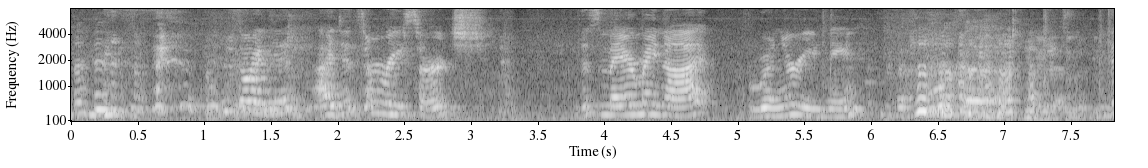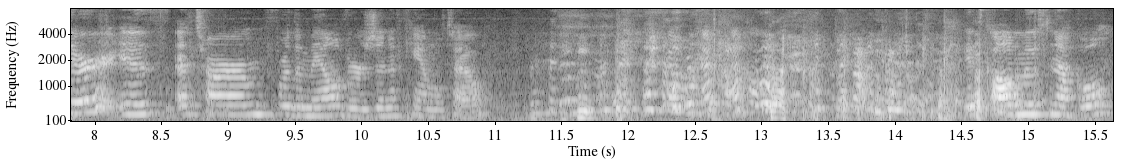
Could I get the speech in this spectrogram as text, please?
so I did. I did some research. This may or may not ruin your evening. there is a term for the male version of camel toe. it's called moose knuckle.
